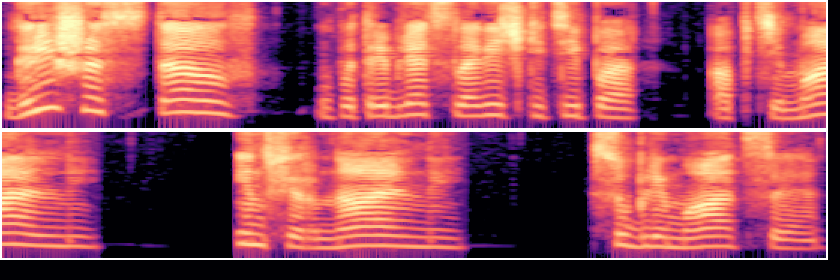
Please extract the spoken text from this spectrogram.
Гриша стал употреблять словечки типа «оптимальный», «инфернальный», «сублимация».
